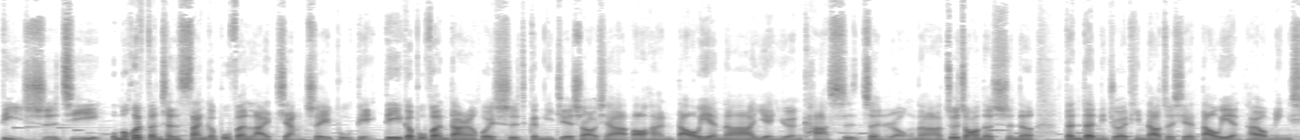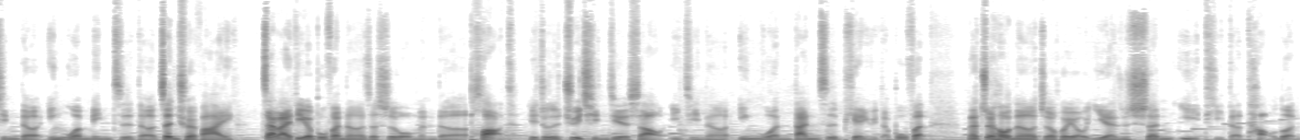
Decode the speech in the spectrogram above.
第十集。我们会分成三个部分来讲这一部电影。第一个部分当然会是跟你介绍一下，包含导演啊、演员、卡司阵容。那最重要的是呢，等等你就会听到这些导演还有明星的英文名字的正确发音。再来第二部分呢，则是我们的 plot，也就是剧情介绍以及呢英文单字片语的部分。那最后呢，则会有延伸议题的讨论。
